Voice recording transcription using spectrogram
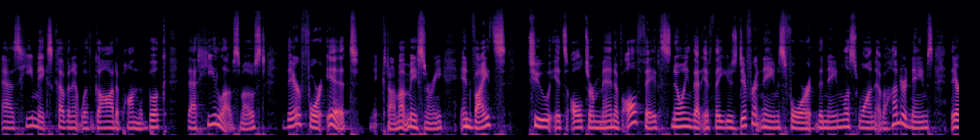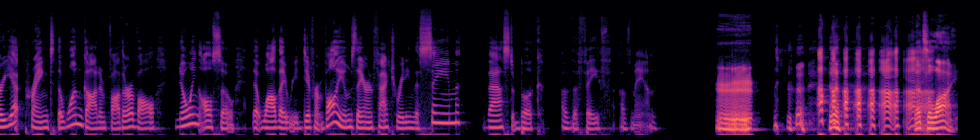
as he makes covenant with God upon the book that he loves most. Therefore, it, talking about masonry, invites to its altar men of all faiths, knowing that if they use different names for the nameless one of a hundred names, they are yet praying to the one God and Father of all, knowing also that while they read different volumes, they are in fact reading the same vast book of the faith of man. That's a lie.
